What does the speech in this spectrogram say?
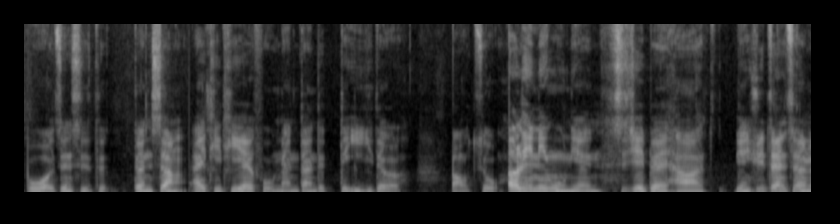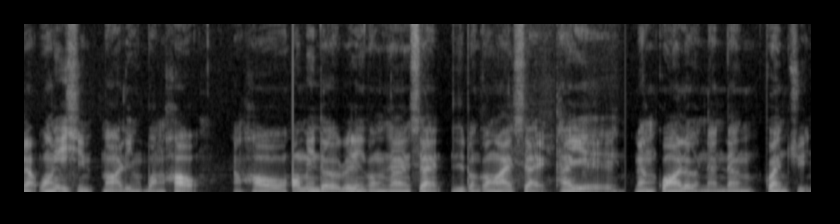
波尔正式的登上 ITTF 男单的第一的。宝座。二零零五年世界杯，他连续战胜了王励勤、马林、王浩，然后后面的瑞典公开赛、日本公开赛，他也囊括了男单冠军。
